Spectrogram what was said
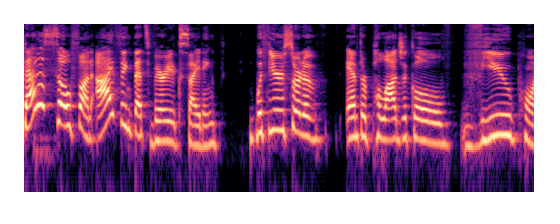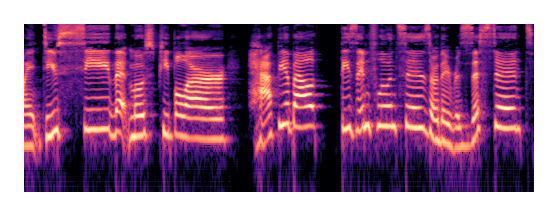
That is so fun. I think that's very exciting. With your sort of anthropological viewpoint, do you see that most people are happy about these influences? Are they resistant?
